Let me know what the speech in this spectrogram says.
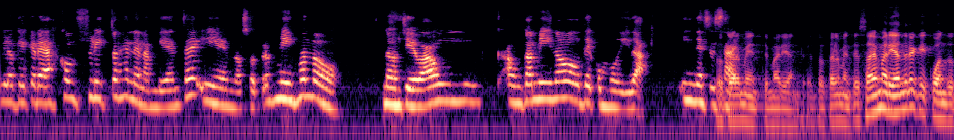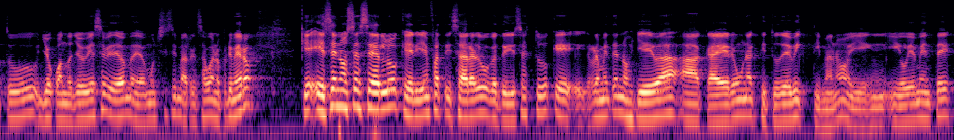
lo que crea es conflictos en el ambiente y en nosotros mismos no, nos lleva a un, a un camino de comodidad innecesario. Totalmente, Mariandre, totalmente. ¿Sabes, Mariandre, que cuando tú, yo cuando yo vi ese video me dio muchísima risa? Bueno, primero, que ese no sé hacerlo, quería enfatizar algo que tú dices tú, que realmente nos lleva a caer en una actitud de víctima, ¿no? Y, y obviamente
